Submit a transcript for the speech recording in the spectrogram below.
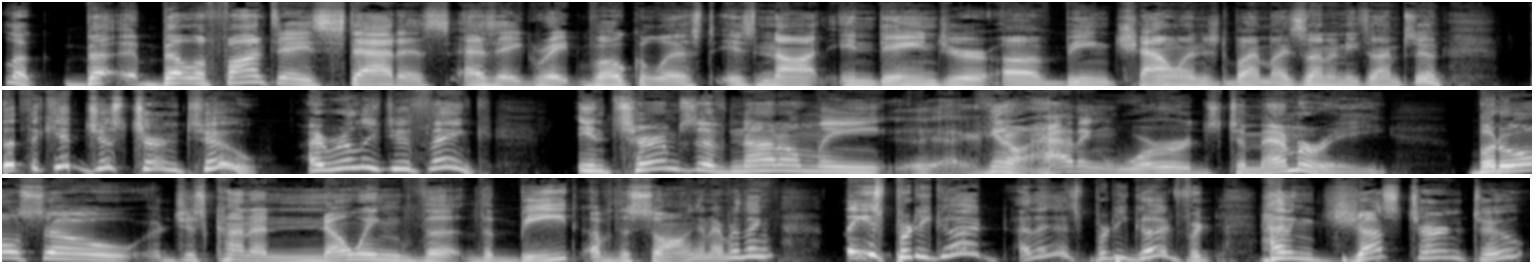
look, Be- Belafonte's status as a great vocalist is not in danger of being challenged by my son anytime soon. But the kid just turned two. I really do think, in terms of not only uh, you know having words to memory, but also just kind of knowing the the beat of the song and everything. I think he's pretty good. I think that's pretty good for having just turned two.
